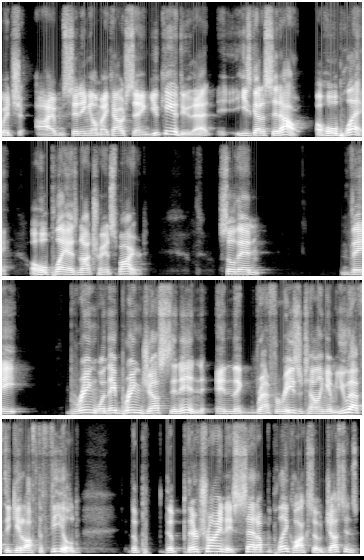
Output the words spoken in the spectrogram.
which I'm sitting on my couch saying, you can't do that. He's got to sit out a whole play. A whole play has not transpired. So then they bring, when they bring Justin in and the referees are telling him, you have to get off the field, the, the they're trying to set up the play clock. So Justin's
